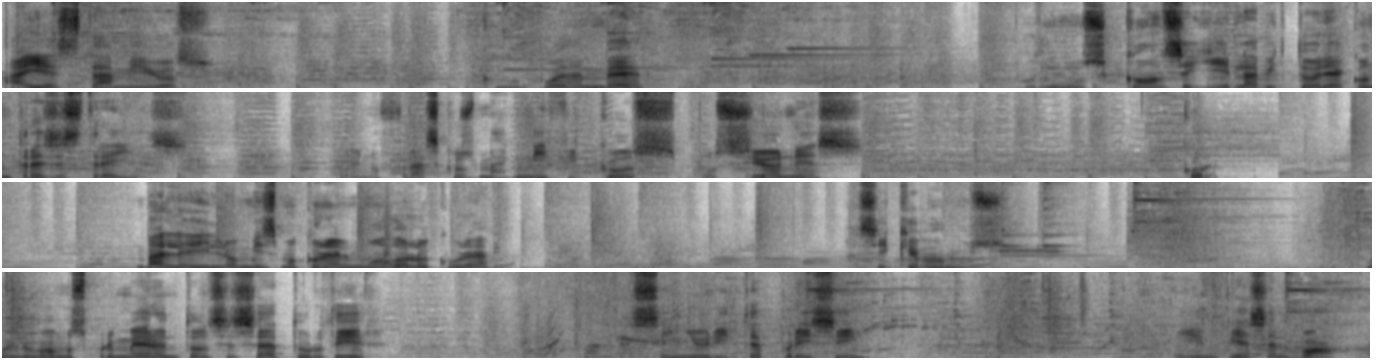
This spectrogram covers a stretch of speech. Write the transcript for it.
Ahí está amigos. Como pueden ver, pudimos conseguir la victoria con tres estrellas. Bueno, frascos magníficos, pociones. Cool. Vale, y lo mismo con el modo locura. Así que vamos. Bueno, vamos primero entonces a aturdir a la señorita Prissy. Y empieza el bug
